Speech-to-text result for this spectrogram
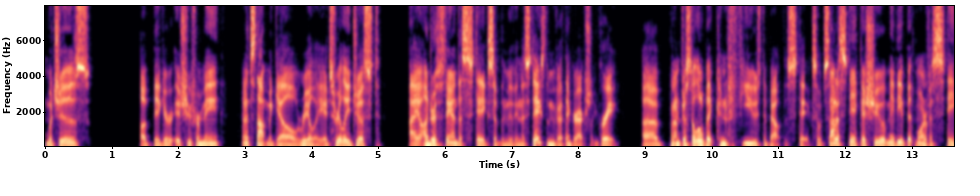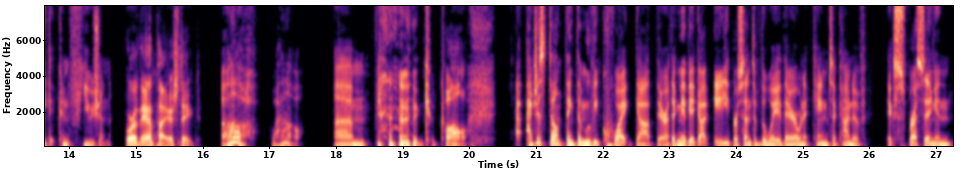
which is a bigger issue for me. And it's not Miguel, really. It's really just I understand the stakes of the movie, and the stakes of the movie I think are actually great. Uh, but I'm just a little bit confused about the stake. So it's not a stake issue, it may be a bit more of a stake confusion. Or a vampire stake. Oh, wow. Um, good call. I just don't think the movie quite got there. I think maybe it got 80% of the way there when it came to kind of expressing and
